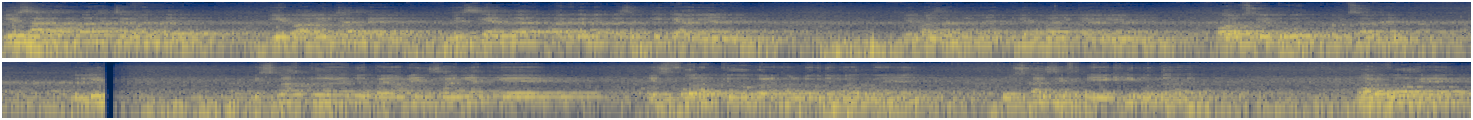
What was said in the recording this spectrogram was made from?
یہ سارا ہمارا چمن ہے، یہ باغیچہ ہے، جس کے اندر الگ الگ قسم کی کیاریاں ہیں۔ یہ مذہب جو ہیں، یہ ہماری کیاریاں ہیں اور اس کے پھول ہم سب ہیں۔ تو یہ اس وقت جو پیام انسانیت کے اس فورم کے اوپر ہم لوگ جمع ہوئے ہیں، اس کا صرف ایک ہی مدعا ہے۔ اور وہ ہے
